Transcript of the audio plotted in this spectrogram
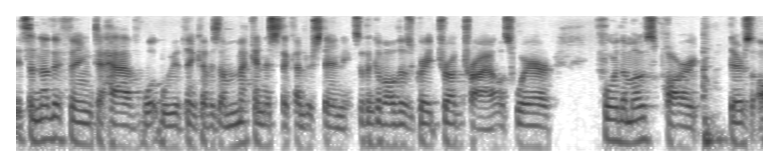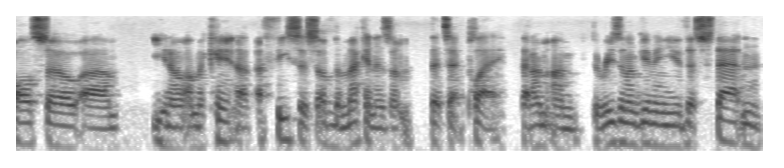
It's another thing to have what we would think of as a mechanistic understanding. So think of all those great drug trials where for the most part there's also um, you know a, mechan- a thesis of the mechanism that's at play that I'm, I'm the reason i'm giving you this statin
